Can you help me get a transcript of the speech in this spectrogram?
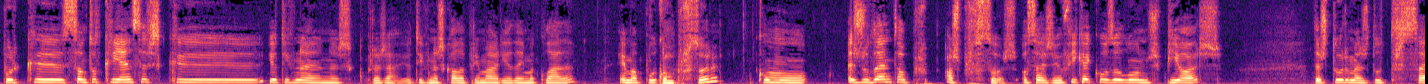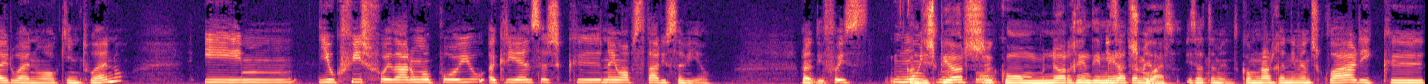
porque são tudo crianças que eu tive na, nas, para já, eu tive na escola primária da Imaculada, em Maputo. Como professora? Como ajudante ao, aos professores. Ou seja, eu fiquei com os alunos piores das turmas do terceiro ano ao quinto ano e, e o que fiz foi dar um apoio a crianças que nem o abecedário sabiam. Pronto, e foi muito, Com diz piores, com menor rendimento exatamente, escolar. Exatamente, com menor rendimento escolar e que.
